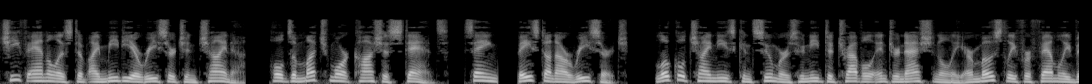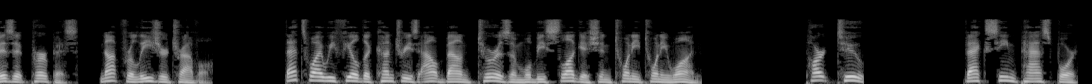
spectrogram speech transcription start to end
chief analyst of iMedia Research in China, holds a much more cautious stance, saying, based on our research, local Chinese consumers who need to travel internationally are mostly for family visit purpose, not for leisure travel. That's why we feel the country's outbound tourism will be sluggish in 2021. Part 2 Vaccine Passport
